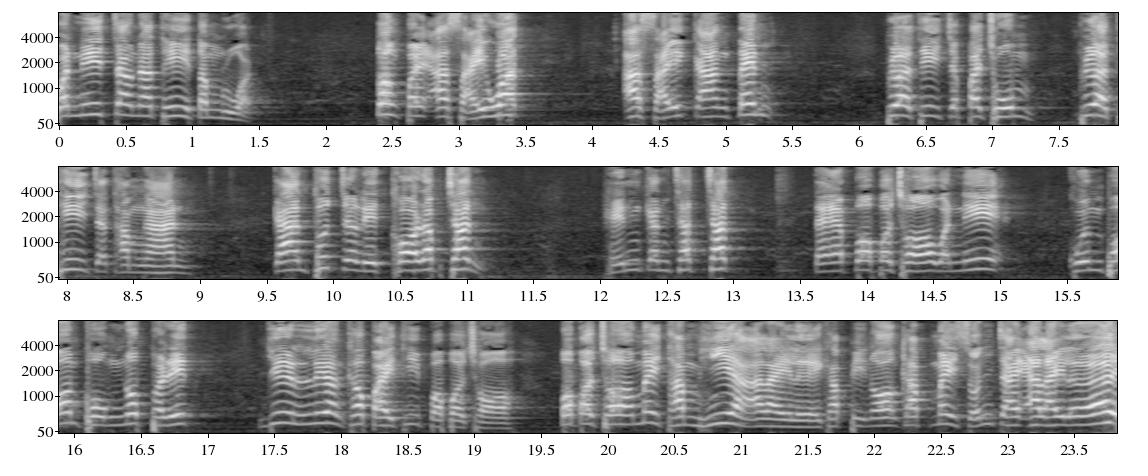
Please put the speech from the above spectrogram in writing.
วันนี้เจ้าหน้าที่ตำรวจ ต้องไปอาศัยวัด อาศัยกลางเต้นเพื่อที่จะประชุมเพื่อที่จะทำงาน การทุจริตคอร์รัปชันเห็นกันชัดๆ แต่ปปชวันนี้ คุณพร้อมพงษ์นพริต ยื่นเรื่องเข้าไปที่ปปช ปปชไม่ทำเฮี้ยอะไรเลยครับ พี่น้องครับไม่สนใจอะไรเลย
